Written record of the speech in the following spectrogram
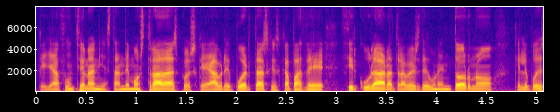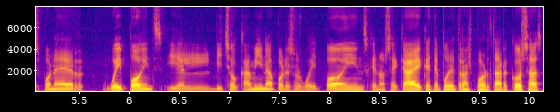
que ya funcionan y están demostradas, pues que abre puertas, que es capaz de circular a través de un entorno, que le puedes poner waypoints y el bicho camina por esos waypoints, que no se cae, que te puede transportar cosas.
